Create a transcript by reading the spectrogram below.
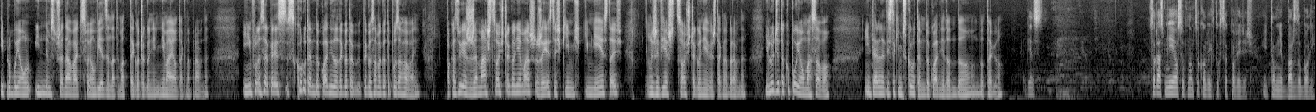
i próbują innym sprzedawać swoją wiedzę na temat tego, czego nie, nie mają tak naprawdę. I influencerka jest skrótem dokładnie do tego, tego, tego samego typu zachowań. Pokazujesz, że masz coś, czego nie masz, że jesteś kimś, kim nie jesteś, że wiesz coś, czego nie wiesz tak naprawdę. I ludzie to kupują masowo. Internet jest takim skrótem dokładnie do, do, do tego. Więc coraz mniej osób nam cokolwiek tu chce powiedzieć. I to mnie bardzo boli.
